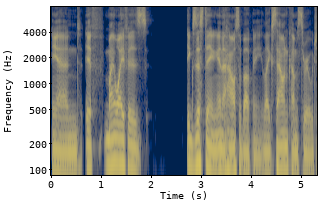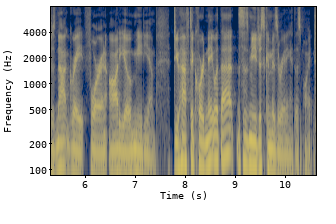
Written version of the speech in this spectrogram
and if my wife is existing in the house above me, like sound comes through, which is not great for an audio medium. Do you have to coordinate with that? This is me just commiserating at this point.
